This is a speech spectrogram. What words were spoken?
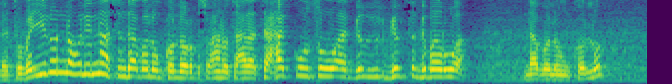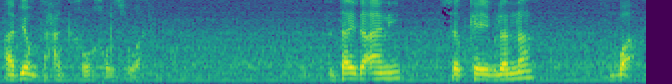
لتبيننه للناس اندابلهم كله رب سبحانه وتعالى تحقوا سوا قلص قبروا. اندابلهم كله أبيوم تحق خوصوا انتي داني سب كيب لنا با أه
